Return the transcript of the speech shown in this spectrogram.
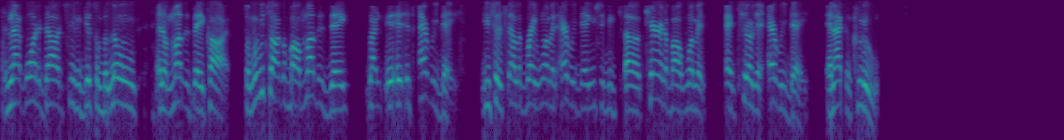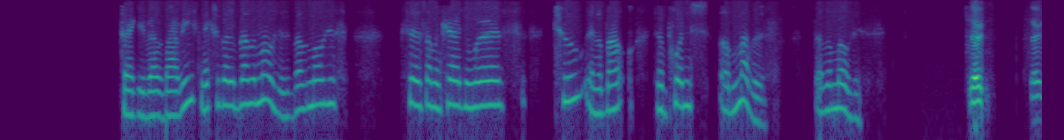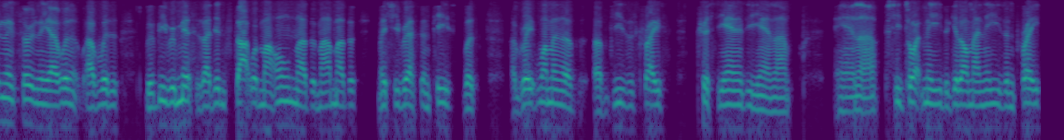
It's not going to Dollar Tree to get some balloons and a Mother's Day card. So when we talk about Mother's Day, like it, it's every day. You should celebrate women every day. You should be uh, caring about women and children every day. And I conclude. Thank you, Brother Maurice. Next we go to Brother Moses. Brother Moses says some encouraging words to and about the importance of mothers. Brother Moses. Certain. Certainly, certainly, I wouldn't, I would would be remiss if I didn't start with my own mother. My mother, may she rest in peace, was a great woman of of Jesus Christ, Christianity, and um, and uh, she taught me to get on my knees and pray,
